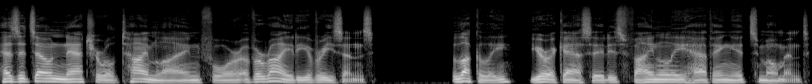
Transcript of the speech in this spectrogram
has its own natural timeline for a variety of reasons. Luckily, uric acid is finally having its moment.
